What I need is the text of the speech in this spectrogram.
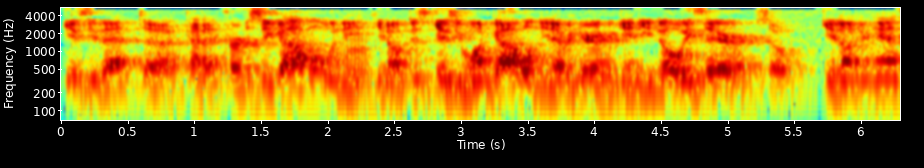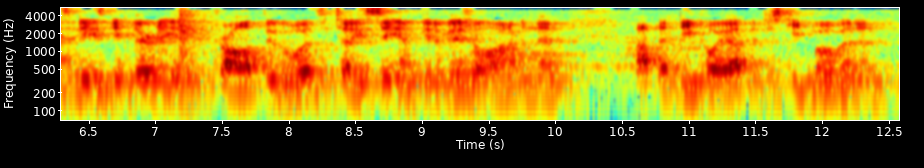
gives you that uh, kind of courtesy gobble when he, you know, just gives you one gobble and you never hear him again. You know he's there. So get on your hands and knees, get dirty, and crawl up through the woods until you see him, get a visual on him, and then pop that decoy up and just keep moving. And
